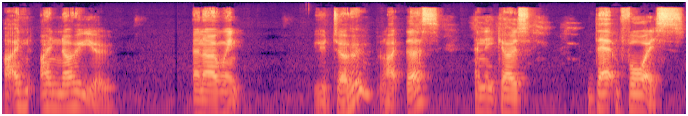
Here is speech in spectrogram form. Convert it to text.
"I I know you," and I went, "You do like this?" And he goes, "That voice."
